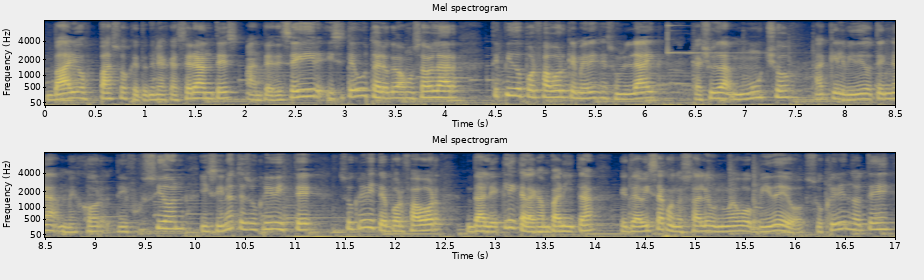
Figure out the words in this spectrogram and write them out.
varios pasos que tendrías que hacer antes, antes de seguir y si te gusta lo que vamos a hablar, te pido por favor que me dejes un like que ayuda mucho a que el video tenga mejor difusión. Y si no te suscribiste, suscríbete por favor, dale click a la campanita que te avisa cuando sale un nuevo video. Suscribiéndote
